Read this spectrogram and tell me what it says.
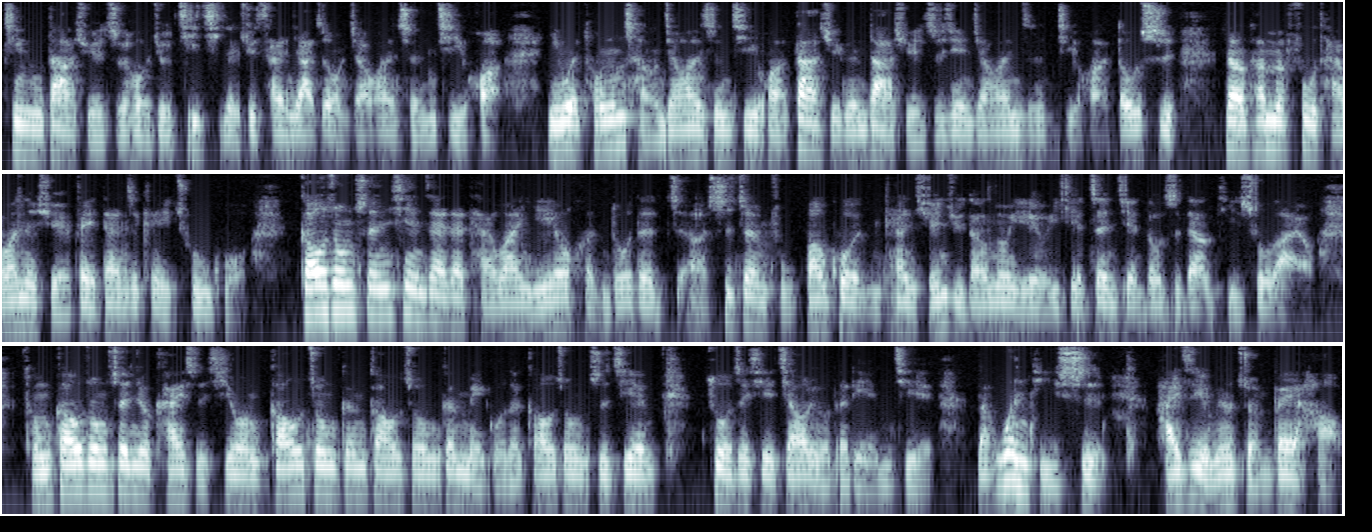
进入大学之后就积极的去参加这种交换生计划，因为通常交换生计划，大学跟大学之间交换生计划都是让他们付台湾的学费，但是可以出国。高中生现在在台湾也有很多的呃市政府，包括你看选举当中也有一些证件都是这样提出来哦，从高中生就开始希望。高中跟高中跟美国的高中之间做这些交流的连接，那问题是孩子有没有准备好，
